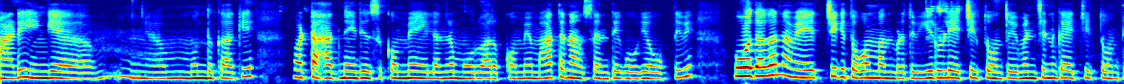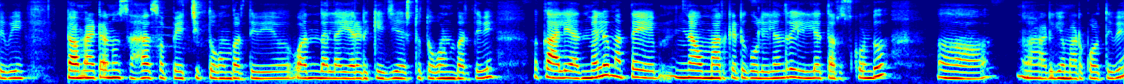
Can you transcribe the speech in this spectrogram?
ಮಾಡಿ ಹಿಂಗೆ ಮುಂದಕ್ಕೆ ಹಾಕಿ ಒಟ್ಟು ಹದಿನೈದು ದಿವಸಕ್ಕೊಮ್ಮೆ ಇಲ್ಲಾಂದ್ರೆ ಮೂರು ವಾರಕ್ಕೊಮ್ಮೆ ಮಾತ್ರ ನಾವು ಸಂತೆಗೆ ಹೋಗೇ ಹೋಗ್ತೀವಿ. ಹೋದಾಗ ನಾವು ಹೆಚ್ಚಿಗೆ ತೊಗೊಂಡು ಬಂದುಬಿಡ್ತೀವಿ. ಈರುಳ್ಳಿ ಹೆಚ್ಚಿಗೆ ತೊಗೊತೀವಿ, ಮೆಣಸಿನ್ಕಾಯಿ ಹೆಚ್ಚಿಗೆ ತೊಗೊತೀವಿ, ಟೊಮ್ಯಾಟೋನು ಸಹ ಸ್ವಲ್ಪ ಹೆಚ್ಚಿಗೆ ತೊಗೊಂಬರ್ತೀವಿ ಒಂದಲ್ಲ ಎರಡು ಕೆ ಜಿ ಅಷ್ಟು ತೊಗೊಂಡು ಬರ್ತೀವಿ ಖಾಲಿ ಆದಮೇಲೆ ಮತ್ತೆ ನಾವು ಮಾರ್ಕೆಟ್ಗೆ ಹೋಗಲಿಲ್ಲ ಅಂದರೆ ಇಲ್ಲೇ ತರಿಸ್ಕೊಂಡು ಅಡುಗೆ ಮಾಡ್ಕೊಳ್ತೀವಿ.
